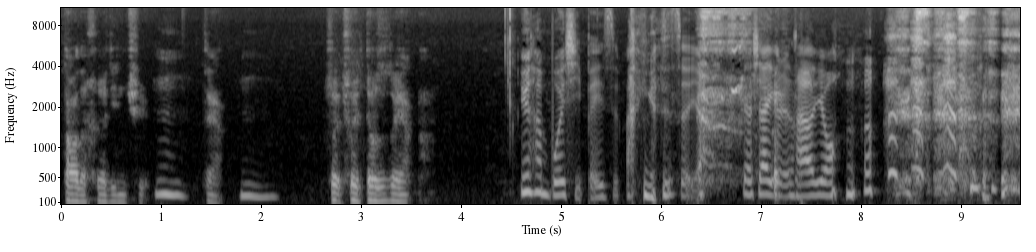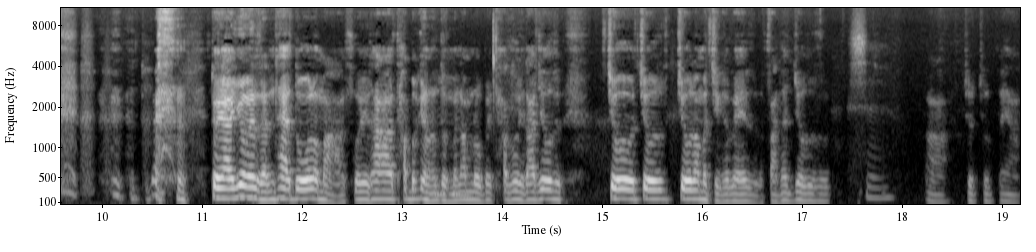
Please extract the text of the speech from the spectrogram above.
倒的喝进去。嗯，这样，嗯，所以所以都是这样。因为他们不会洗杯子吧？应该是这样，要下一个人还要用。对啊，因为人太多了嘛，所以他他不可能准备那么多杯，他所以他就是就就就那么几个杯子，反正就是是啊，就就这样。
